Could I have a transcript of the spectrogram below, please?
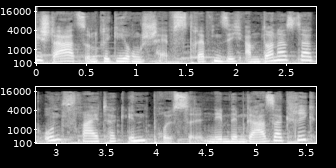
Die Staats- und Regierungschefs treffen sich am Donnerstag und Freitag in Brüssel. Neben dem Gaza-Krieg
